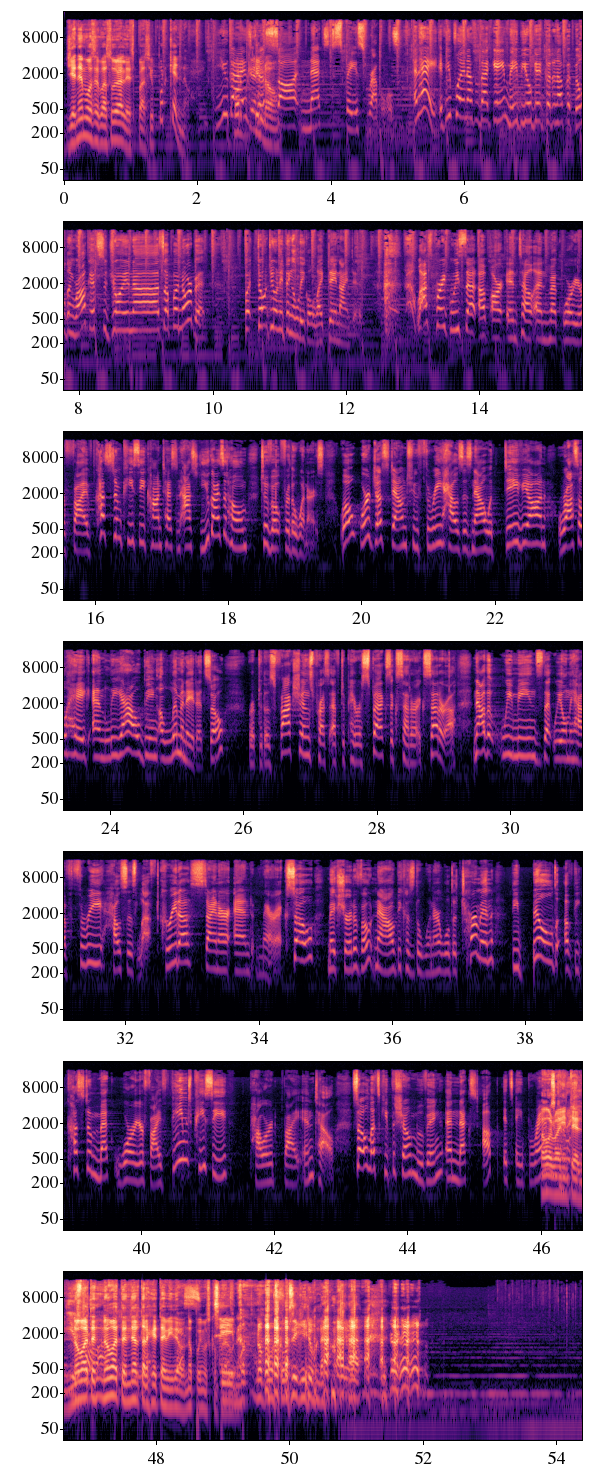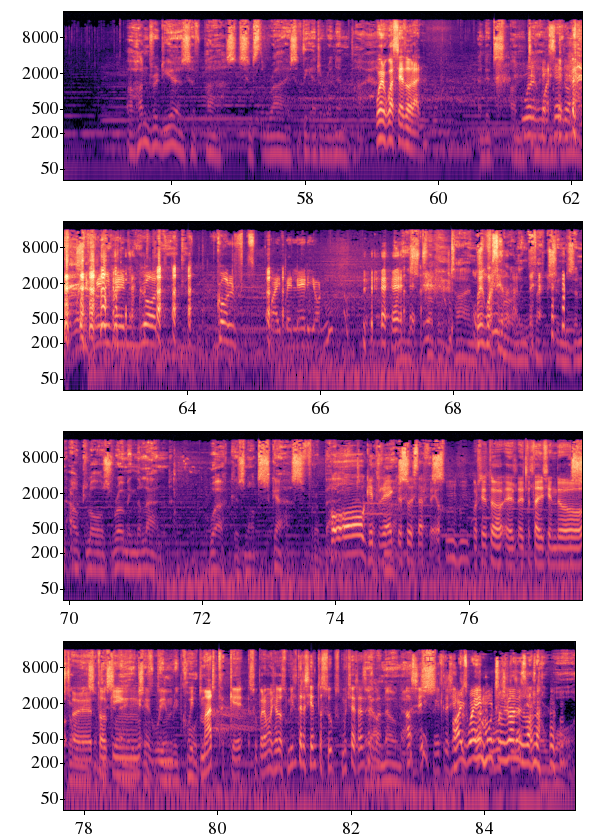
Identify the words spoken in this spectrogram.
Llenemos de basura el espacio. ¿Por qué no? You ¿Por guys qué just no? saw Next Space Rebels. And hey, if you play enough of that game, maybe you'll get good enough at building rockets to join uh, us up in orbit. But don't do anything illegal like Day 9 did. Last break, we set up our Intel and MechWarrior 5 custom PC contest and asked you guys at home to vote for the winners. Well, we're just down to three houses now with Davion, Rasalhague, and Liao being eliminated. So rip to those factions, press F to pay respects, etc., etc. Now that we means that we only have three houses left: Kurita, Steiner, and Marik. So make sure to vote now because the winner will determine the build of the custom Mech Warrior 5 themed PC powered by Intel. So let's keep the show moving. And next up, it's a brand Power by new Intel. No va, a ten- no va a tener tarjeta de video. No pudimos comprar Sí, una. no, no podemos conseguir una. A hundred years have passed since the rise of the Edoran Empire, Where was Edoran? and it's Where untamed. was it? When Haven got golfed by Belerion. These troubled times Where of was quarreling Edoran? factions and outlaws roaming the land. Work is not scarce for a band. Oh, qué react, eso de estar feo. Por cierto, él, él te está diciendo eh, Talking with, with Matt que superamos ya los 1300 subs. Muchas gracias, banda. Ah, sí, 1300. Ay, güey, muchas gracias, banda. Oh,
